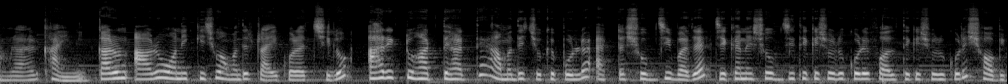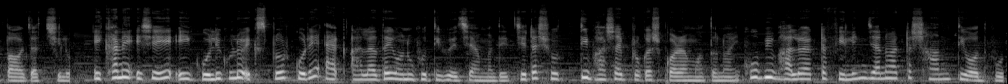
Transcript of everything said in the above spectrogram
আমরা আর খাইনি। কারণ আরও অনেক কিছু আমাদের ট্রাই করার ছিল, আর একটু হাঁটতে হাঁটতে আমাদের চোখে পড়ল একটা সবজি বাজার, যেখানে সবজি থেকে শুরু করে ফল থেকে শুরু করে সবই পাওয়া যাচ্ছিল। এখানে এসে এই গলিগুলো এক্সপ্লোর করে এক আলাদাই অনুভূতি হয়েছে আমাদের, যেটা সত্যি ভাষায় প্রকাশ করার মতো নয়। খুবই ভালো একটা ফিলিং যেন একটা শান্তি, অদ্ভুত।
